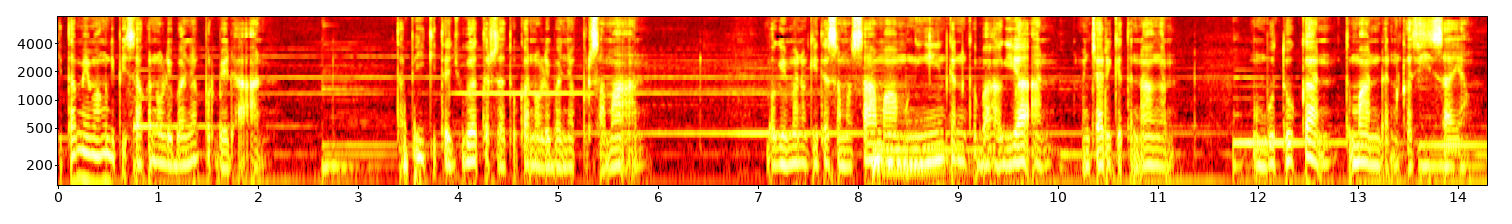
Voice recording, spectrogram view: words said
kita memang dipisahkan oleh banyak perbedaan, tapi kita juga tersatukan oleh banyak persamaan. Bagaimana kita sama-sama menginginkan kebahagiaan, mencari ketenangan, membutuhkan teman dan kasih sayang.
